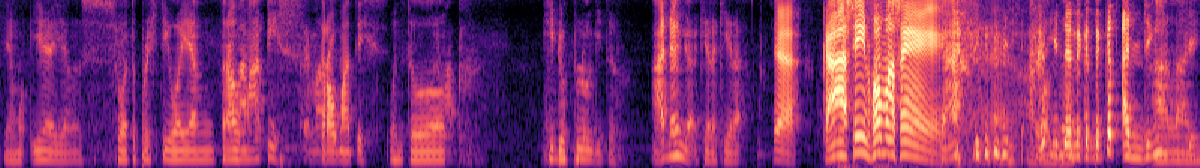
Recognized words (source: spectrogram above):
yang iya yang suatu peristiwa yang traumatis traumatis. untuk hidup lu gitu ada nggak kira-kira Ya, kasih informasi. kan Jangan deket-deket anjing. alay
